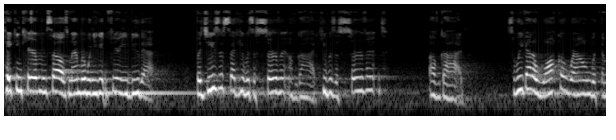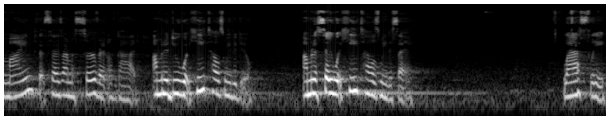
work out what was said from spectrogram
taking care of themselves. Remember, when you get in fear, you do that. But Jesus said he was a servant of God. He was a servant of God. So we got to walk around with the mind that says, I'm a servant of God. I'm going to do what He tells me to do. I'm going to say what He tells me to say. Lastly,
